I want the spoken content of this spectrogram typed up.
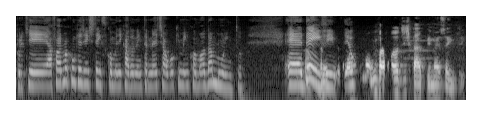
Porque a forma com que a gente tem se comunicado na internet é algo que me incomoda muito. É, então, Dave, eu. Um válvula de escape, né? Sempre.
